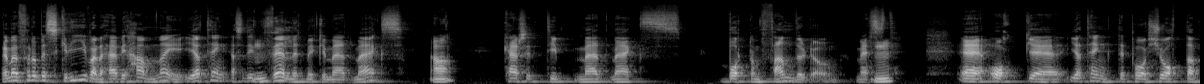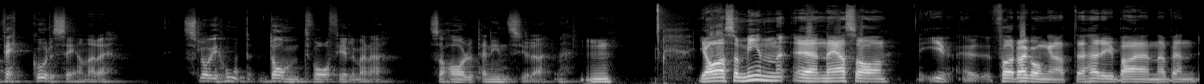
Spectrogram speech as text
Ja, men för att beskriva det här vi hamnar i. Jag tänk, alltså det är väldigt mycket Mad Max. Ja, Kanske typ Mad Max bortom Thunderdome mest. Eh, och eh, jag tänkte på 28 veckor senare. Slå ihop de två filmerna. Så har du Peninsula. ja alltså min, eh, när jag sa i, förra gången att det här är ju bara en Aven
